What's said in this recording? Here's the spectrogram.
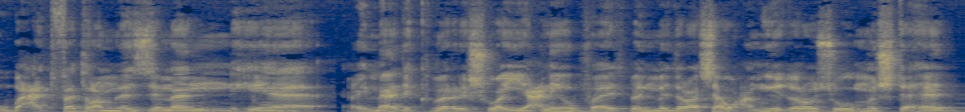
وبعد فترة من الزمن هنا عماد كبر شوي يعني وفايت بالمدرسة وعم يدرس ومجتهد.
